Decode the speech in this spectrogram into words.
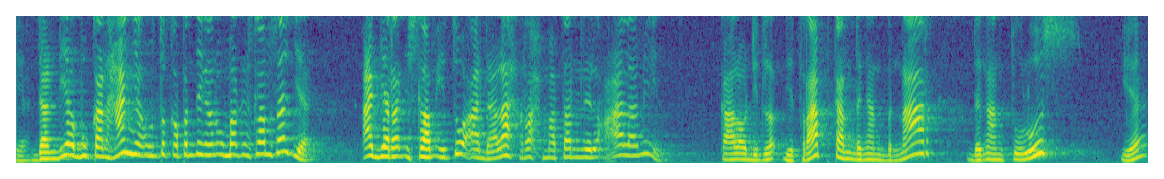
ya. Dan dia bukan hanya untuk kepentingan umat Islam saja. Ajaran Islam itu adalah rahmatan lil alamin kalau diterapkan dengan benar dengan tulus ya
